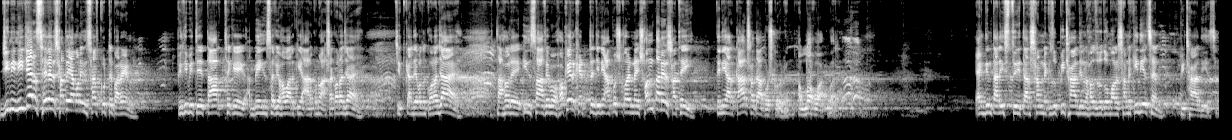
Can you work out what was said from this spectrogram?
যিনি নিজের ছেলের সাথে এমন ইনসাফ করতে পারেন, পৃথিবীতে তার থেকে বেইনসাফি হওয়ার কি আর কোনো আশা করা যায়? চিৎকার দিয়ে করা যায়। তাহলে ইনসাফ এবং হকের ক্ষেত্রে যিনি আপোষ করেন নাই সন্তানের সাথেই, তিনি আর কার সাথে আপোষ করবেন? আল্লাহ আকবার। একদিন তার স্ত্রী তার সামনে কিছু পিঠা দিলেন। হজরত ওমরের সামনে কি দিয়েছেন? পিঠা দিয়েছেন।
